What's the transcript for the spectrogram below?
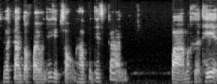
เทศกาลต่อไปวันที่สิบสองครับ เป็นเทศกาลป่ามะเขือเทศ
